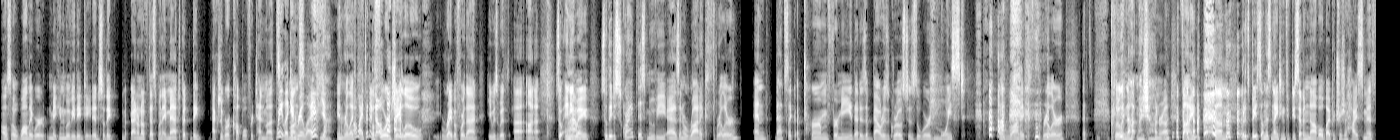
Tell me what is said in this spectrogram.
Also while they were making the movie they dated. So they i don't know if that's when they met but they actually we were a couple for 10 months Wait, like in real life? yeah in real life Oh, I didn't know before j-lo right before that he was with uh, Ana so anyway so they describe this movie as an erotic thriller And that's like a term for me that is about as gross as the word moist. Erotic thriller. That's clearly not my genre. Fine. Um, but it's based on this 1957 novel by Patricia Highsmith.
